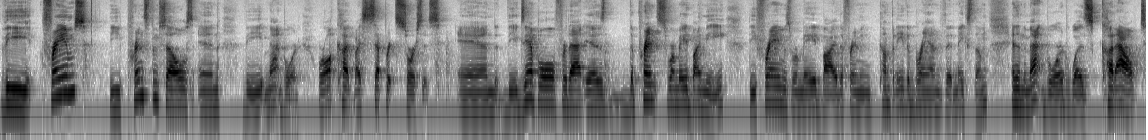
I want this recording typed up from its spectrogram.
the frames, the prints themselves, and the mat board were all cut by separate sources. And the example for that is the prints were made by me, the frames were made by the framing company, the brand that makes them, and then the mat board was cut out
